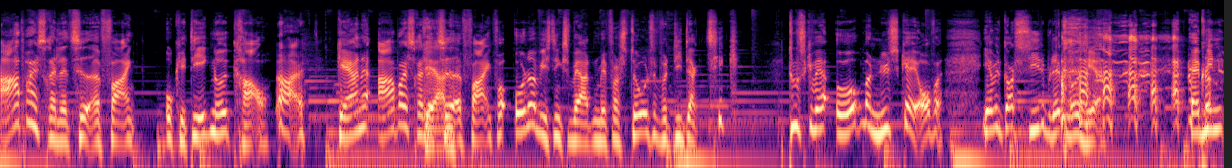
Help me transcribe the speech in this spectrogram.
arbejdsrelateret erfaring. Okay, det er ikke noget krav. Nej. Gerne arbejdsrelateret Gerne. erfaring fra undervisningsverdenen med forståelse for didaktik. Du skal være åben og nysgerrig overfor... Jeg vil godt sige det på den måde her. At min,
